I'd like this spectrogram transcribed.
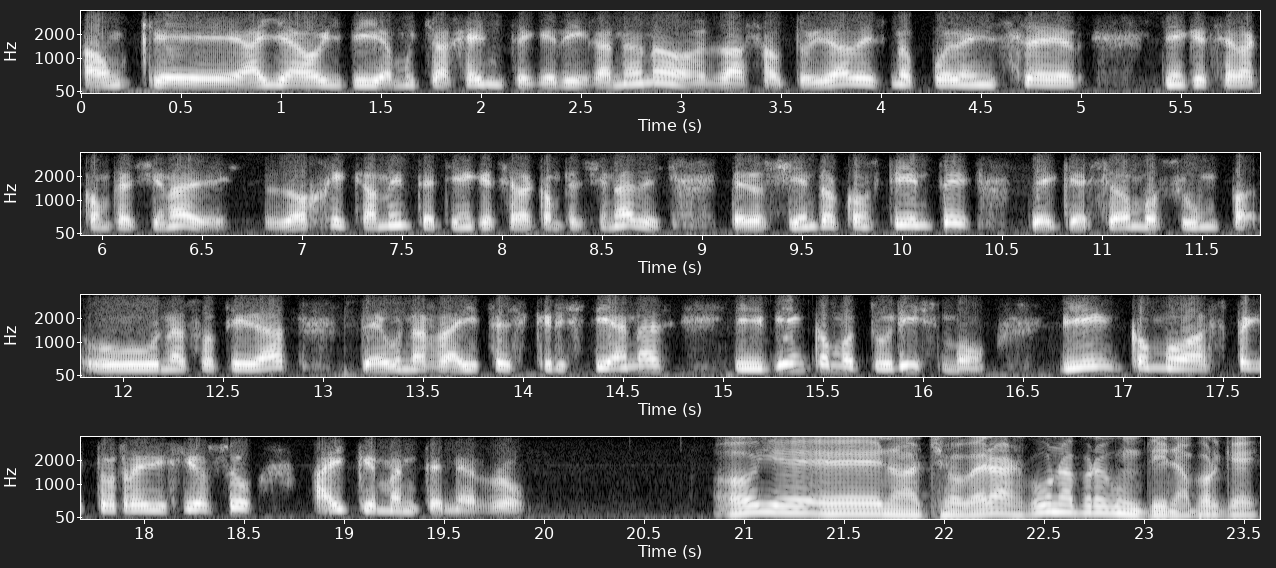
aunque haya hoy día mucha gente que diga, no, no, las autoridades no pueden ser, tienen que ser a confesionales. Lógicamente tienen que ser a confesionales, pero siendo conscientes de que somos un pa- una sociedad de unas raíces cristianas y bien como turismo, bien como aspecto religioso, hay que mantenerlo. Oye, eh, Nacho, verás, una preguntina, porque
